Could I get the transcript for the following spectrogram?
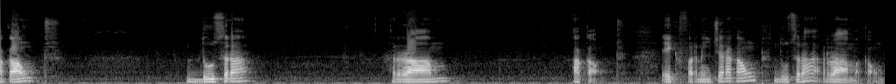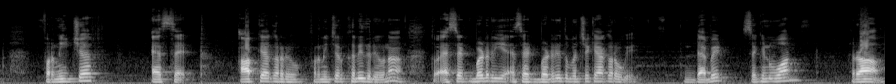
अकाउंट दूसरा राम अकाउंट। एक फर्नीचर अकाउंट, दूसरा राम अकाउंट। फर्नीचर एसेट। आप क्या कर रहे हो? फर्नीचर खरीद रहे हो ना? तो एसेट बढ़ रही है, एसेट बढ़ रही है तो बच्चे क्या करोगे? Debit, second one, Ram.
